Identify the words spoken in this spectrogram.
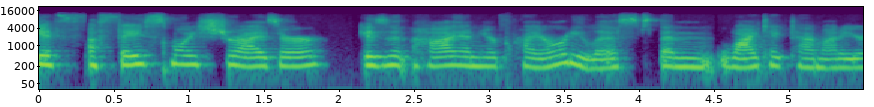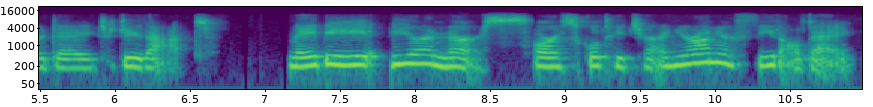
If a face moisturizer isn't high on your priority list, then why take time out of your day to do that? Maybe you're a nurse or a school teacher and you're on your feet all day.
